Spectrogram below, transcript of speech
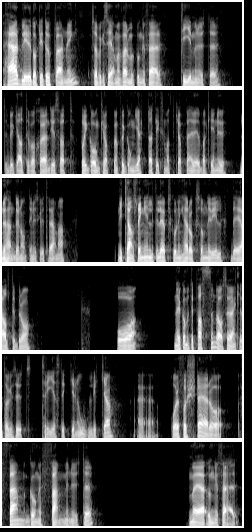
här blir det dock lite uppvärmning. Så jag brukar säga att värma upp ungefär 10 minuter. Det brukar alltid vara skönt just för att få igång kroppen, få igång hjärtat, liksom att kroppen är redo. Okay, nu, nu händer någonting, nu ska vi träna. Ni kan slänga in lite löpskolning här också om ni vill. Det är alltid bra. Och när det kommer till passen då så har jag egentligen tagit ut tre stycken olika. Eh, och det första är då 5 gånger 5 minuter med ungefär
